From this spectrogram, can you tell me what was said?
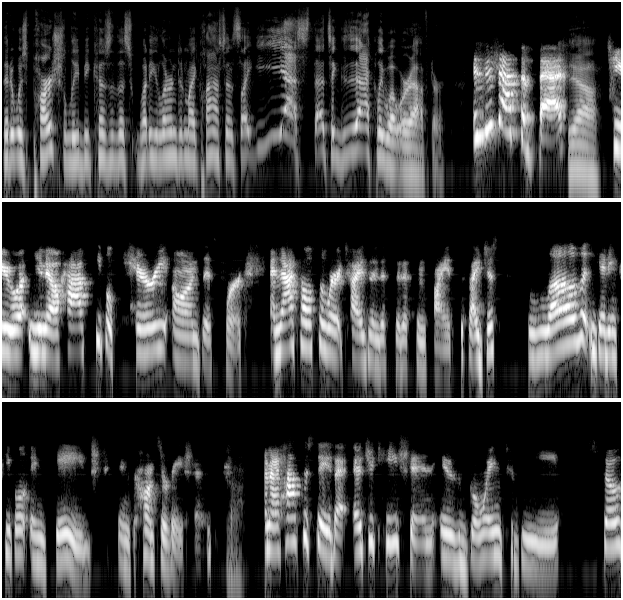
that it was partially because of this, what he learned in my class. And it's like, yes, that's exactly what we're after. Isn't that the best? Yeah. To, you know, have people carry on this work. And that's also where it ties into citizen science. Because I just love getting people engaged in conservation. Yeah. And I have to say that education is going to be so,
